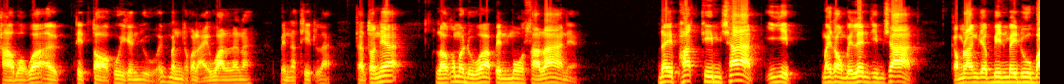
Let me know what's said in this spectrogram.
ข่าวบอกว่าเออติดต่อคุยกันอยู่มันหลายวันแล้วนะเป็นอาทิตย์แล้วแต่ตอนเนี้ยเราก็มาดูว่าเป็นโมซาลาเนี่ยได้พักทีมชาติอียิปต์ไม่ต้องไปเล่นทีมชาติกำลังจะบินไปดูไบ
